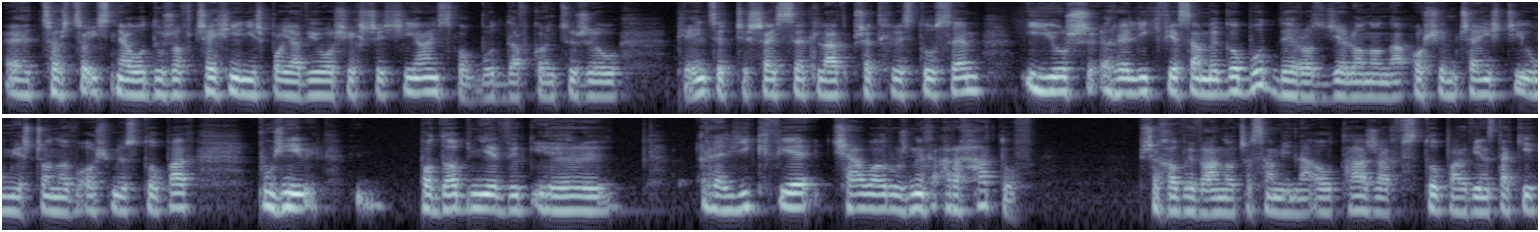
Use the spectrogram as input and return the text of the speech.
e, coś, co istniało dużo wcześniej niż pojawiło się chrześcijaństwo. Buddha w końcu żył 500 czy 600 lat przed Chrystusem i już relikwie samego Buddy rozdzielono na osiem części i umieszczono w ośmiu stópach. Później podobnie e, relikwie ciała różnych archatów przechowywano czasami na ołtarzach, w stópach, więc taki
